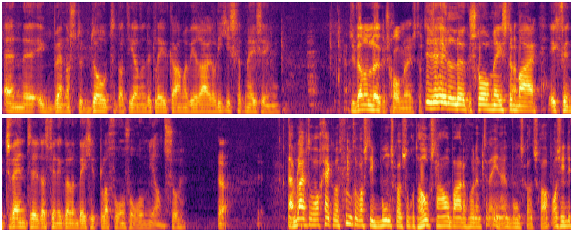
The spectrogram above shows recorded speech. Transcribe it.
En eh, ik ben als de dood dat hij aan in de kleedkamer weer rare liedjes gaat meezingen. Het is wel een leuke schoolmeester. Het is een hele leuke schoolmeester, maar ik vind Twente, dat vind ik wel een beetje het plafond van Ron Jans hoor. Ja. Nou, het blijft toch wel gek, want vroeger was die bondscoach toch het hoogst haalbare voor een trainer, het bondscoachschap. Als je de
